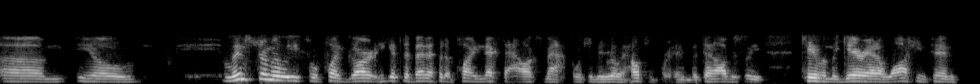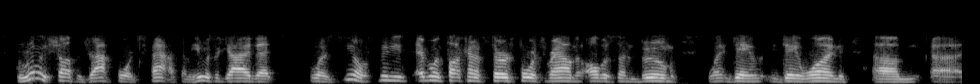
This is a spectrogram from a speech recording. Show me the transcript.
Um, you know, Lindstrom at least will play guard. He gets the benefit of playing next to Alex Mack, which would be really helpful for him. But then obviously Kaleb McGary out of Washington, who really shot the draft boards fast. I mean, he was a guy that was, you know, maybe everyone thought kind of third, fourth round, and all of a sudden, boom, went day day one um, uh,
